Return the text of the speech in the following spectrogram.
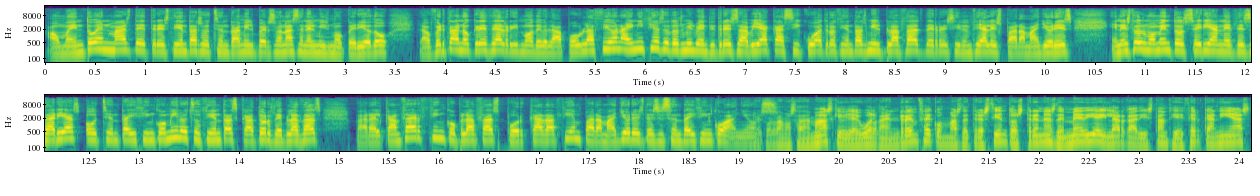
aumentó en más de 380.000 personas en el mismo periodo. La oferta no crece al ritmo de la población. A inicios de 2023 había casi 400.000 plazas de residenciales para mayores. En estos momentos serían necesarias 85.814 plazas para alcanzar 5 plazas por cada 100 para mayores de 65 años. Recordamos además que hoy hay huelga en Renfe con más de 300 trenes de media y larga distancia y cercanías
